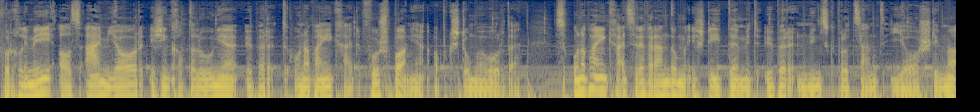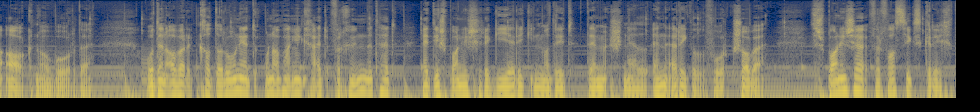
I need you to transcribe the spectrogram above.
Vor etwas mehr als einem Jahr ist in Katalonien über die Unabhängigkeit von Spanien abgestimmt worden. Das Unabhängigkeitsreferendum ist dort mit über 90% Ja-Stimmen angenommen worden. Wo dann aber Katalonien die Unabhängigkeit verkündet hat, hat die spanische Regierung in Madrid dem schnell eine Regel vorgeschoben. Das spanische Verfassungsgericht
